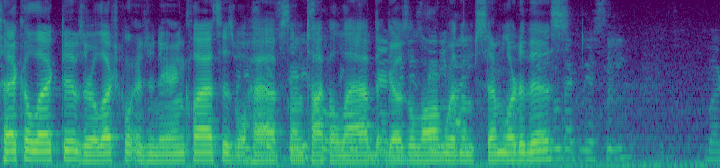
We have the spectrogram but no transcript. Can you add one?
tech electives or electrical engineering classes will have some type of lab that goes along with them similar to this. That we are seeing, but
